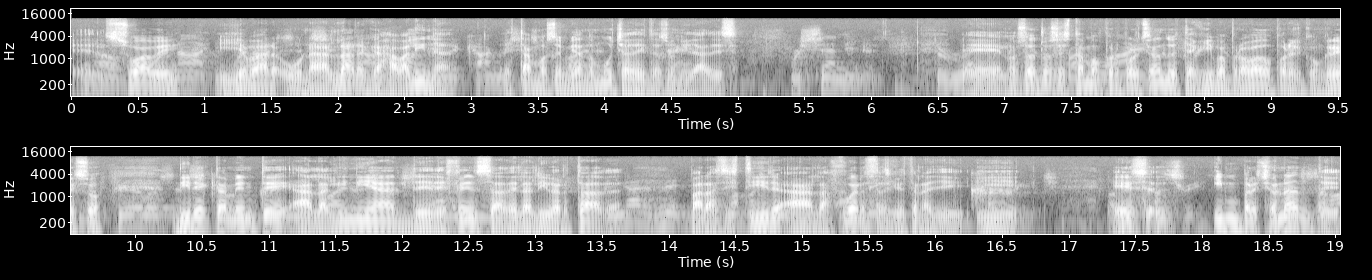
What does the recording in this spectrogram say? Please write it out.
eh, suave y llevar una larga jabalina. Estamos enviando muchas de estas unidades. Eh, nosotros estamos proporcionando este equipo aprobado por el Congreso directamente a la línea de defensa de la libertad para asistir a las fuerzas que están allí. Y es impresionante eh,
